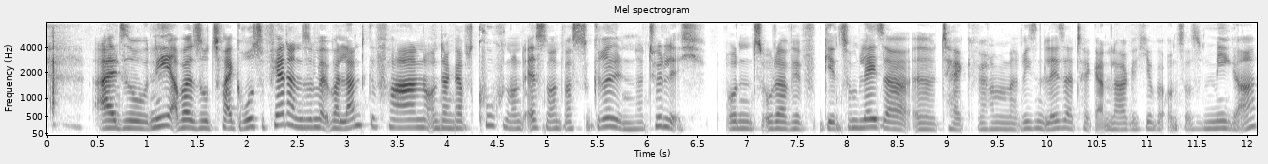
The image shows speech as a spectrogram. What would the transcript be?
also, nee, aber so zwei große Pferde, dann sind wir über Land gefahren und dann gab's Kuchen und Essen und was zu grillen, natürlich. Und, oder wir gehen zum Laser-Tag. Wir haben eine riesen Laser-Tag-Anlage hier bei uns, das ist mega.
